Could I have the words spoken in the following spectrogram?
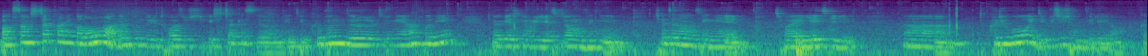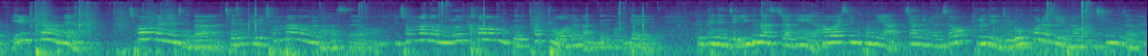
막상 시작하니까 너무 많은 분들이 도와주시기 시작했어요. 근데 이제 그분들 중에 한 분이 여기 계신 우리 예수정 선생님, 최재선 선생님, 저의 예지, 아, 그리고 이제 뮤지션들이에요. 그러니까 1편은 처음에는 제가 제작비를 천만 원을 받았어요. 천만 원으로 처음 그 파트 1을 만든 건데 그때는 이제 이그나스 장이 하와이 심포니의 악장이면서 그래도 이제 로컬에서 유명한 친구잖아요.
